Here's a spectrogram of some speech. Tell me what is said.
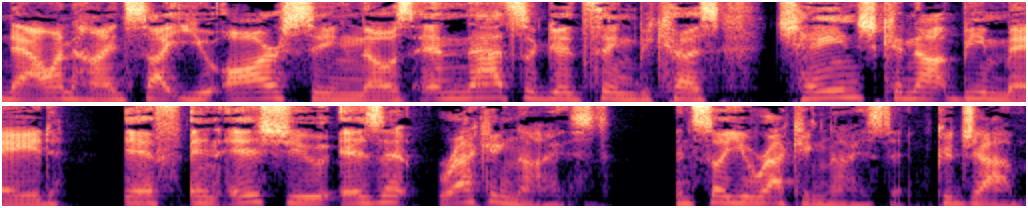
now in hindsight, you are seeing those. And that's a good thing because change cannot be made if an issue isn't recognized. And so you recognized it. Good job.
